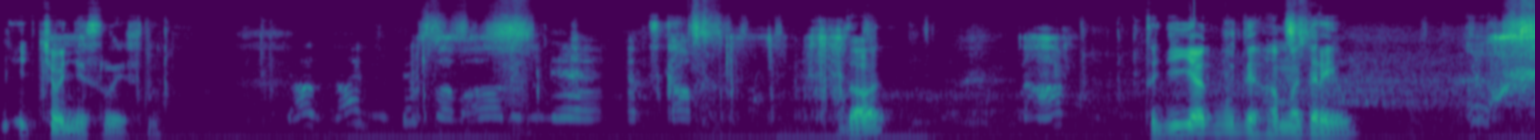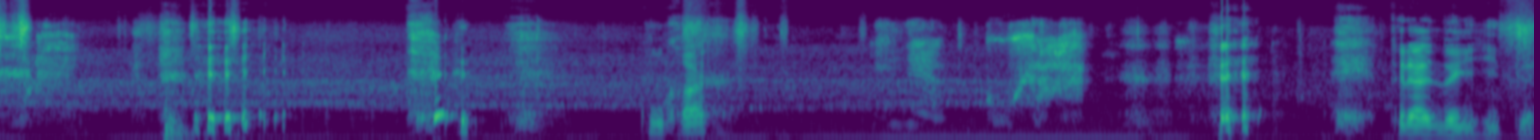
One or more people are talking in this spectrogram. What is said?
Ничего не слышно. Я знаю, ти слова мені не скажеш. Да? Да. Тоді як буде гамадрив? Кухах. Нет, куха. Ти реально Гітлер.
